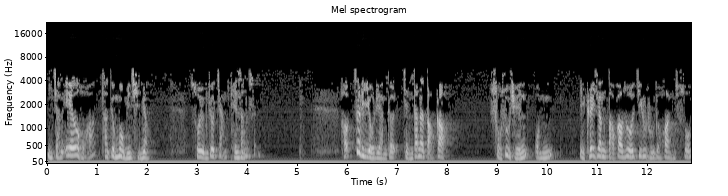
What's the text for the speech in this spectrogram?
你讲耶和华，他更莫名其妙。所以我们就讲天上的神。好，这里有两个简单的祷告，手术群我们也可以这样祷告。如果基督徒的话，你就说：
